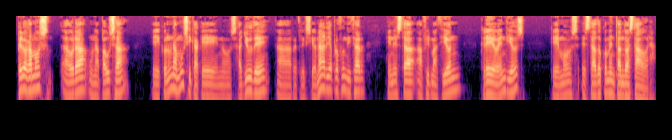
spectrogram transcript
Pero hagamos ahora una pausa eh, con una música que nos ayude a reflexionar y a profundizar en esta afirmación creo en Dios que hemos estado comentando hasta ahora.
